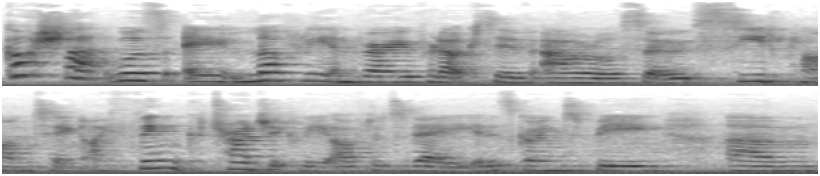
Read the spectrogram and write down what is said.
Gosh, that was a lovely and very productive hour or so seed planting. I think, tragically, after today, it is going to be um,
